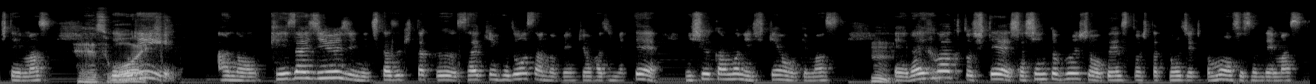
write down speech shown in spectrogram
しています。へえすごい。りあの経済自由人に近づきたく最近不動産の勉強を始めて2週間後に試験を受けます。うんえーライフワークとして写真と文章をベースとしたプロジェクトも進んでいます。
